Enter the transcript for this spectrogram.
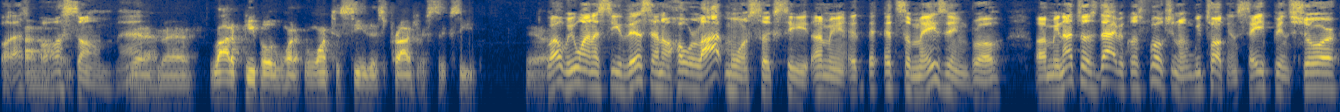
Well, that's um, awesome, man. Yeah, man. A lot of people want want to see this project succeed. Yeah. Well, we want to see this and a whole lot more succeed. I mean, it, it's amazing, bro. I mean, not just that, because folks, you know, we talking Sapien, sure, and, sure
